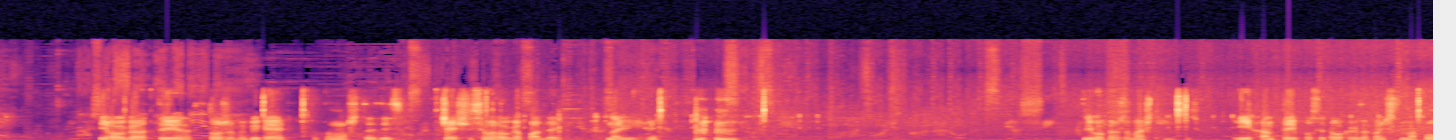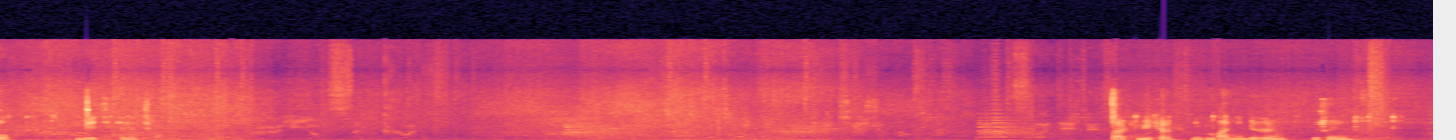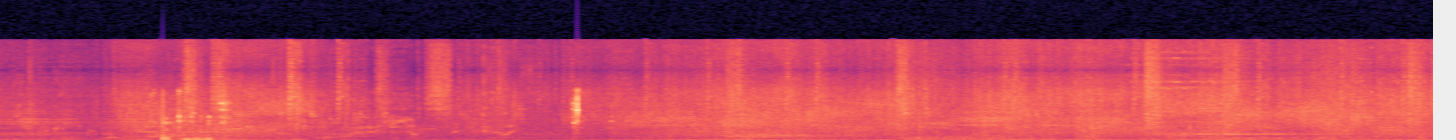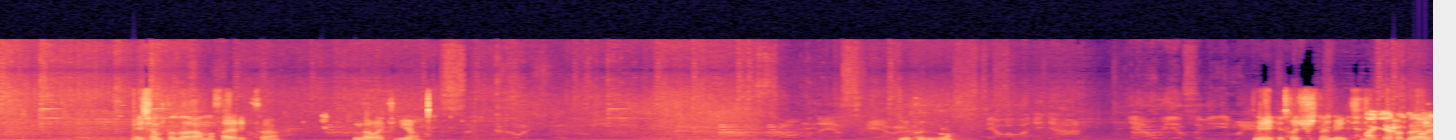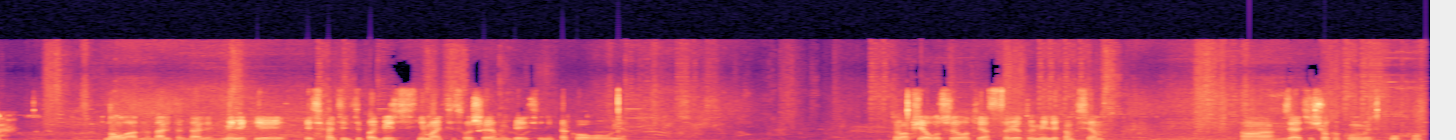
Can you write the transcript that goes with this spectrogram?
И Рога, ты тоже выбегай, потому что здесь чаще всего Рога падает на вихре. Либо прожимай что-нибудь. И ханты после того, как закончится на пол, бейте кинетику. Так, вихрь, внимание, бежим, бежим. Закидывайте. Если он туда рано сарится, давайте Геру. Не повезло. Милики точечно бейте. Магеру Ну, дали. Ну ладно, дали так далее. Милики, если хотите побить, снимайте свой ШМ и бейте, никакого уя. И вообще лучше, вот я советую миликам всем а, взять еще какую-нибудь пуху.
